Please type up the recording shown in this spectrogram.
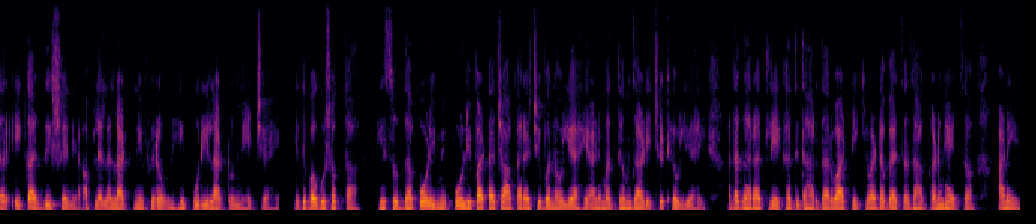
तर एकाच दिशेने आपल्याला लाटणी फिरवून ही पुरी लाटून घ्यायची आहे. इथे बघू शकता ही सुद्धा पोळी मी पोळीपाटाच्या आकाराची बनवली आहे आणि मध्यम जाडीची ठेवली आहे. आता घरातली एखादी धारदार वाटी किंवा डब्याचं झाकण घ्यायचं आणि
